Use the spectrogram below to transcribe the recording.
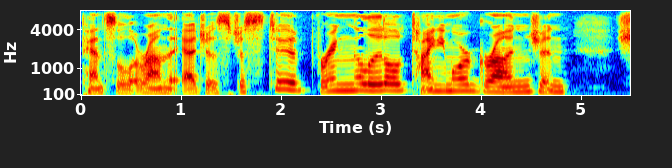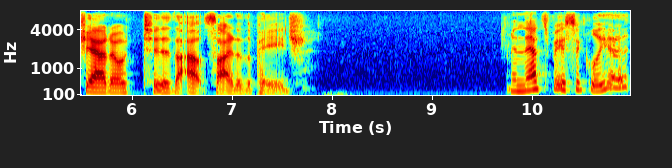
pencil around the edges just to bring a little tiny more grunge and shadow to the outside of the page. And that's basically it.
